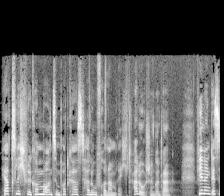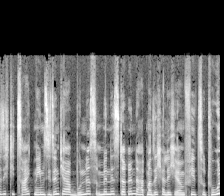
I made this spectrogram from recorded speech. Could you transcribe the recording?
Herzlich willkommen bei uns im Podcast. Hallo, Frau Lamrecht. Hallo, schönen guten Tag. Vielen Dank, dass Sie sich die Zeit nehmen. Sie sind ja Bundesministerin, da hat man sicherlich äh, viel zu tun.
